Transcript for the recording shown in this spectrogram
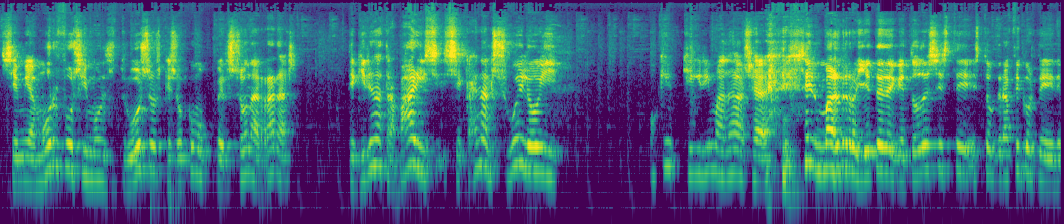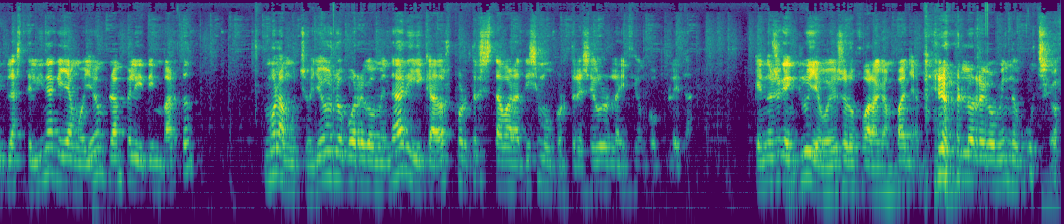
semiamorfos y monstruosos que son como personas raras te quieren atrapar y se, caen al suelo y... Oh, qué, grima da, o sea, es el mal rollete de que todos este, estos gráficos de, de plastelina que llamo yo, en plan peli Tim Burton, mola mucho. Yo os lo puedo recomendar y cada 2x3 está baratísimo por 3 euros la edición completa. Que no sé qué incluye, porque yo solo juego a la campaña, pero os lo recomiendo mucho.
